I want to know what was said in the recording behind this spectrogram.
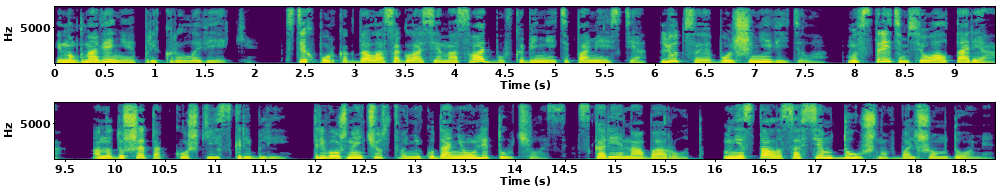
и на мгновение прикрыла веки. С тех пор, как дала согласие на свадьбу в кабинете поместья, Люция больше не видела. Мы встретимся у алтаря, а на душе так кошки и скребли. Тревожное чувство никуда не улетучилось, скорее наоборот. Мне стало совсем душно в большом доме.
